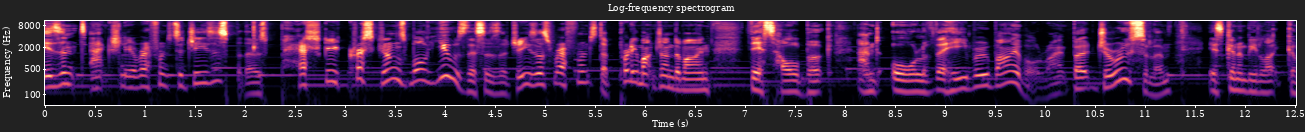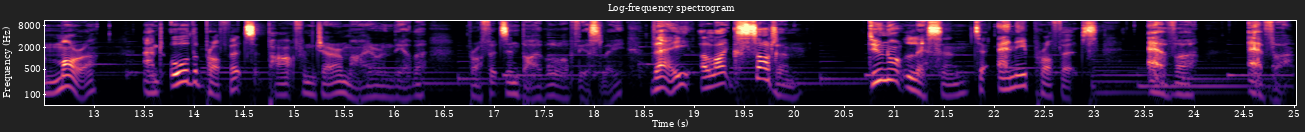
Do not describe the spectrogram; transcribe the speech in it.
isn't actually a reference to Jesus, but those pesky Christians will use this as a Jesus reference to pretty much undermine this whole book and all of the Hebrew Bible, right? But Jerusalem is going to be like Gomorrah and all the prophets, apart from Jeremiah and the other prophets in Bible, obviously, they are like Sodom. Do not listen to any prophets ever, ever.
